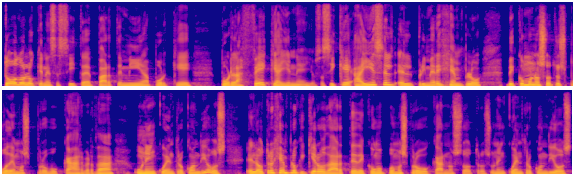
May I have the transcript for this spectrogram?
todo lo que necesita de parte mía porque por la fe que hay en ellos. Así que ahí es el, el, primer ejemplo de cómo nosotros podemos provocar, ¿verdad? Un encuentro con Dios. El otro ejemplo que quiero darte de cómo podemos provocar nosotros un encuentro con Dios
